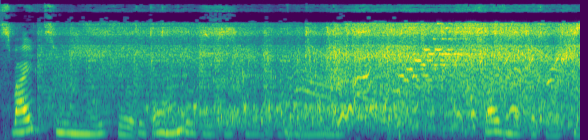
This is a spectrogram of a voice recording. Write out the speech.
2 zu 0 für uns. Zwei sind das besser als wir.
